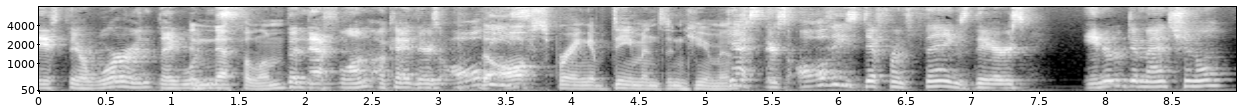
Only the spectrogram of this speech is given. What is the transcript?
If there weren't, they wouldn't. Nephilim. The Nephilim. Okay, there's all The these. offspring of demons and humans. Yes, there's all these different things. There's interdimensional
